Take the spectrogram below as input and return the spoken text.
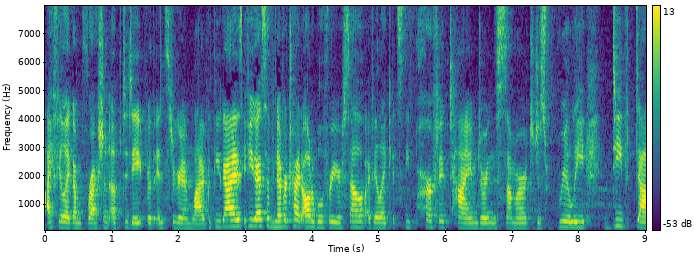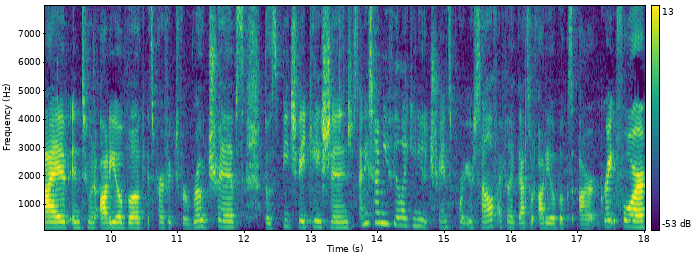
I feel like I'm fresh and up to date for the Instagram live with you guys. If you guys have never tried Audible for yourself, I feel like it's the perfect time during the summer to just really deep dive into an audiobook. It's perfect for road trips, those beach vacations, just anytime you feel like you need to transport yourself. I feel like that's what audiobooks are great for.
